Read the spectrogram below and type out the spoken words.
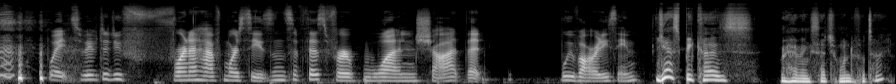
Wait, so we have to do four and a half more seasons of this for one shot that we've already seen? yes, because we're having such a wonderful time.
